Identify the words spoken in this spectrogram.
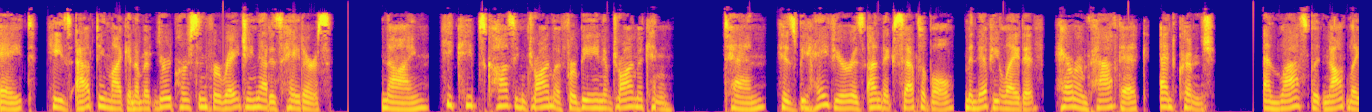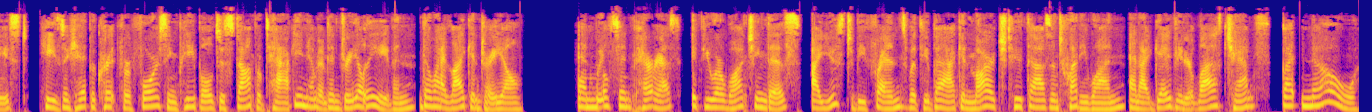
8. He's acting like an immature person for raging at his haters. 9. He keeps causing drama for being a drama king. 10. His behavior is unacceptable, manipulative, harempathic, and cringe. And last but not least, he's a hypocrite for forcing people to stop attacking him and Andriel even though I like Andriel. And Wilson Perez, if you are watching this, I used to be friends with you back in March 2021 and I gave you your last chance, but no.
